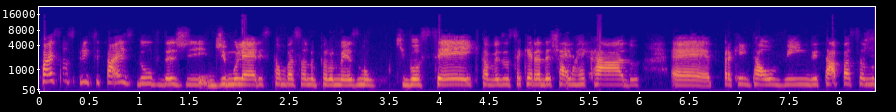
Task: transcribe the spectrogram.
quais são as principais dúvidas de, de mulheres que estão passando pelo mesmo que você e que talvez você queira deixar um recado é, para quem está ouvindo e está passando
